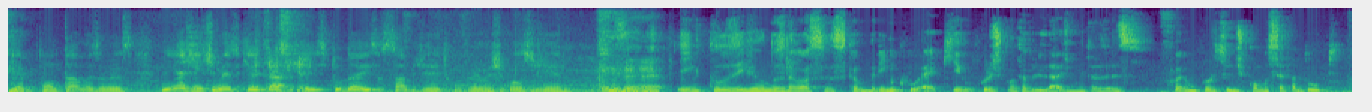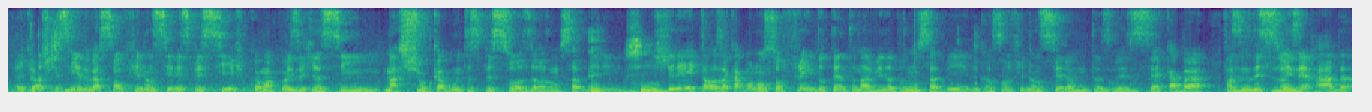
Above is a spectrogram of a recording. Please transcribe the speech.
quer apontar mais ou menos. Nem a gente mesmo que, É que eu acho que que- estuda isso sabe direito como mexer com o nosso dinheiro. Inclusive, um dos negócios que eu brinco é que o curso de contabilidade muitas vezes foi um curso de como ser adulto. É que eu acho que assim, educação financeira em específico é uma coisa que assim, machuca muitas pessoas elas não saberem. Sim. Direito, elas acabam não sofrendo tanto na vida por não saber. Educação financeira, muitas vezes, você acaba fazendo decisões erradas,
